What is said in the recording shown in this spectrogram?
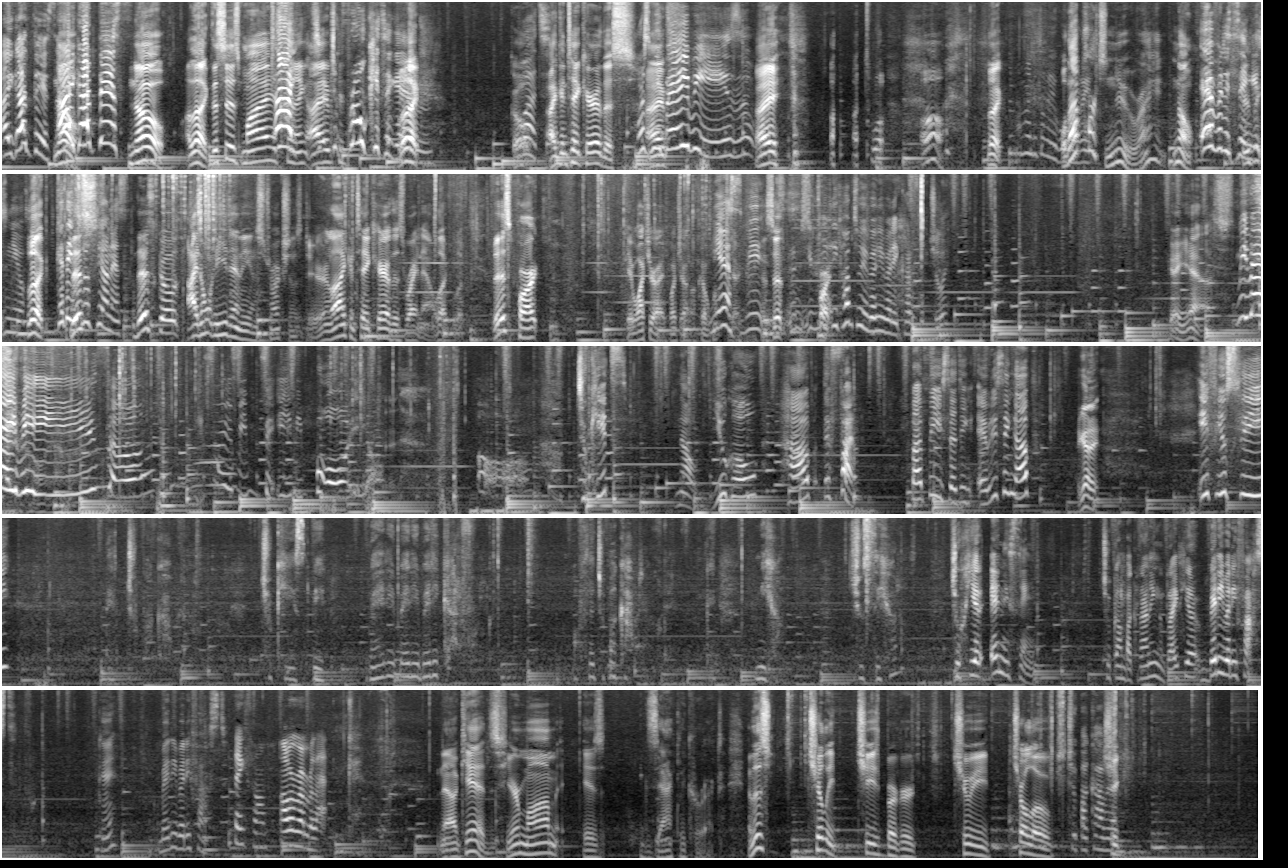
I got this. No. I got this. No. Uh, Look, this is my I thing. I've. broke it again. Look. Go. What? I can take care of this. Where's I've- my babies? I. That's what- oh. Look. I'm a little bit Well, that part's new, right? No. Everything is new. Look, this, this goes. I don't need any instructions, dear, and I can take care of this right now. Look, look. This part. Okay, watch your eyes. Watch your eyes. Okay, Yes, okay. be, This, it. this you, part. you have to be very, very careful. Chili. Okay, yes. Me babies! Oh, my baby boy. Oh. Two kids. Now you go have the fun. Papi is setting everything up. I got it. If you see the chupacabra, Chukis, be very, very, very careful. of the chupacabra. Okay. okay. Mija, you see her? You hear anything? You come back running right here very, very fast. Okay? Very, very fast. Thanks, Mom. I'll remember that. Okay. Now, kids, your mom is exactly correct. Now, this chili cheeseburger, chewy cholo Chupacabra.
